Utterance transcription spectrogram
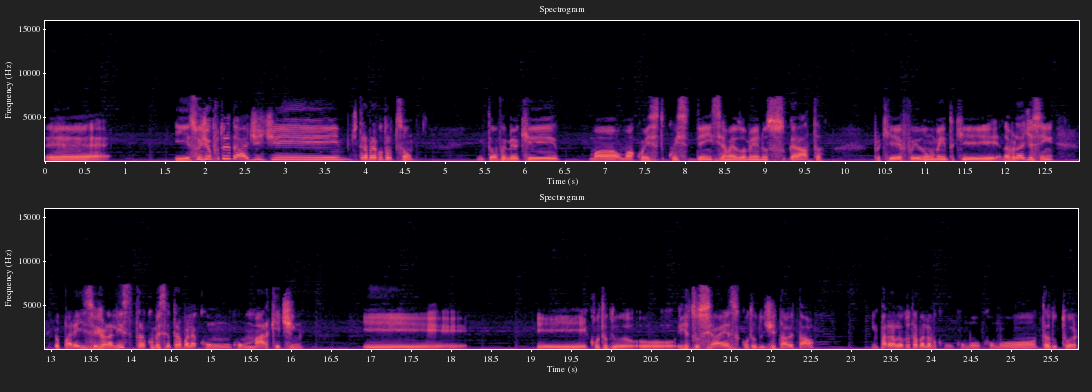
É, e surgiu a oportunidade de, de trabalhar com tradução. Então foi meio que uma, uma coincidência mais ou menos grata, porque foi um momento que, na verdade, assim, eu parei de ser jornalista, comecei a trabalhar com, com marketing e e conteúdo em redes sociais, conteúdo digital e tal. Em paralelo que eu trabalhava com, como, como tradutor.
